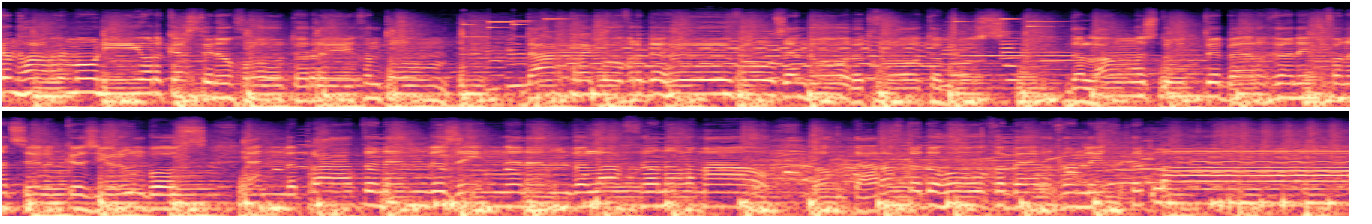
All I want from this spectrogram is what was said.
Een harmonieorkest in een grote regenton. Daar trekt over de heuvels en door het grote bos de lange stoet de bergen in van het circus Jeroen Bos. En we praten en we zingen en we lachen allemaal, want daar achter de hoge bergen ligt het land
